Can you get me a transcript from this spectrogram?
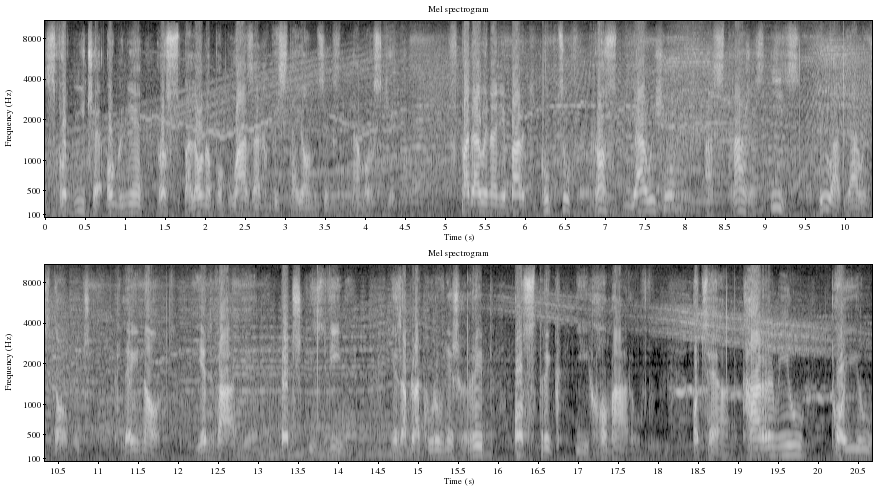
zwodnicze ognie rozpalono po głazach wystających z dna morskiego. W Spadały na nie barki kupców, rozbijały się, a straże z Is wyławiały zdobycz. Klejnoty, jedwabie, beczki z winem. Nie zabrakło również ryb, ostryg i homarów. Ocean karmił, poił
